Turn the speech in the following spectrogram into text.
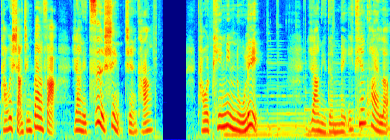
他会想尽办法让你自信健康。他会拼命努力，让你的每一天快乐。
